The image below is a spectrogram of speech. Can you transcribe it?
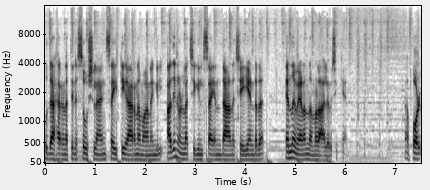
ഉദാഹരണത്തിന് സോഷ്യൽ ആങ്സൈറ്റി കാരണമാണെങ്കിൽ അതിനുള്ള ചികിത്സ എന്താണ് ചെയ്യേണ്ടത് എന്ന് വേണം നമ്മൾ ആലോചിക്കാൻ. അപ്പോൾ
